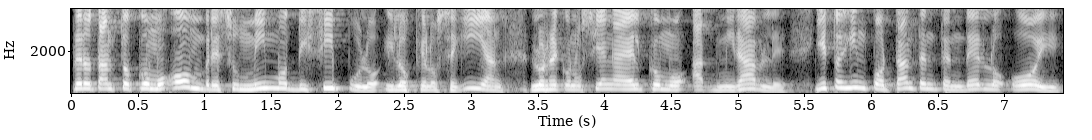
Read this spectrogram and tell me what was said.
pero tanto como hombre, sus mismos discípulos y los que lo seguían, lo reconocían a Él como admirable. Y esto es importante entenderlo hoy,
